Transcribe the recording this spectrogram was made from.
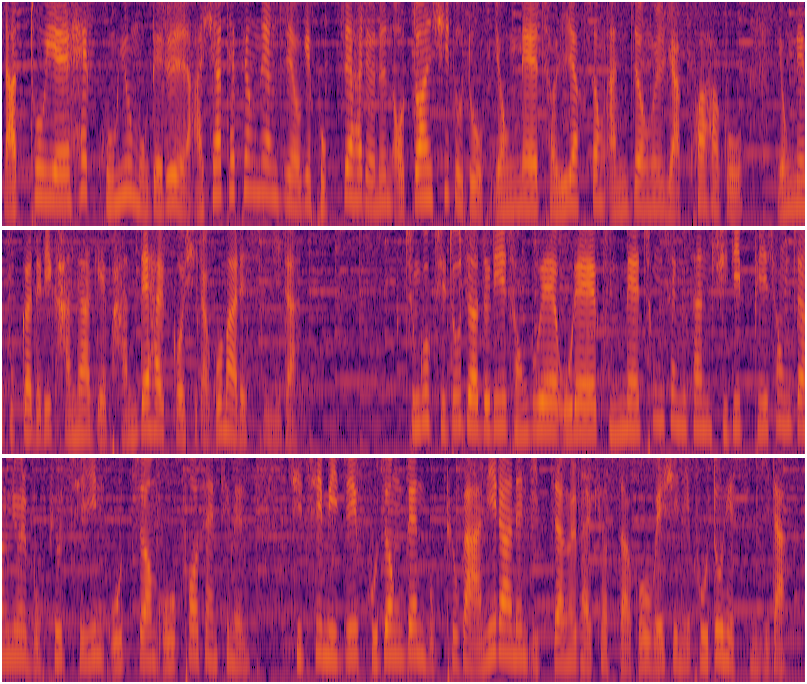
나토의 핵 공유 모델을 아시아 태평양 지역에 복제하려는 어떠한 시도도 영내 전략성 안정을 약화하고 영내 국가들이 강하게 반대할 것이라고 말했습니다. 중국 지도자들이 정부의 올해 국내 총생산 GDP 성장률 목표치인 5.5%는 지침이지 고정된 목표가 아니라는 입장을 밝혔다고 외신이 보도했습니다.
